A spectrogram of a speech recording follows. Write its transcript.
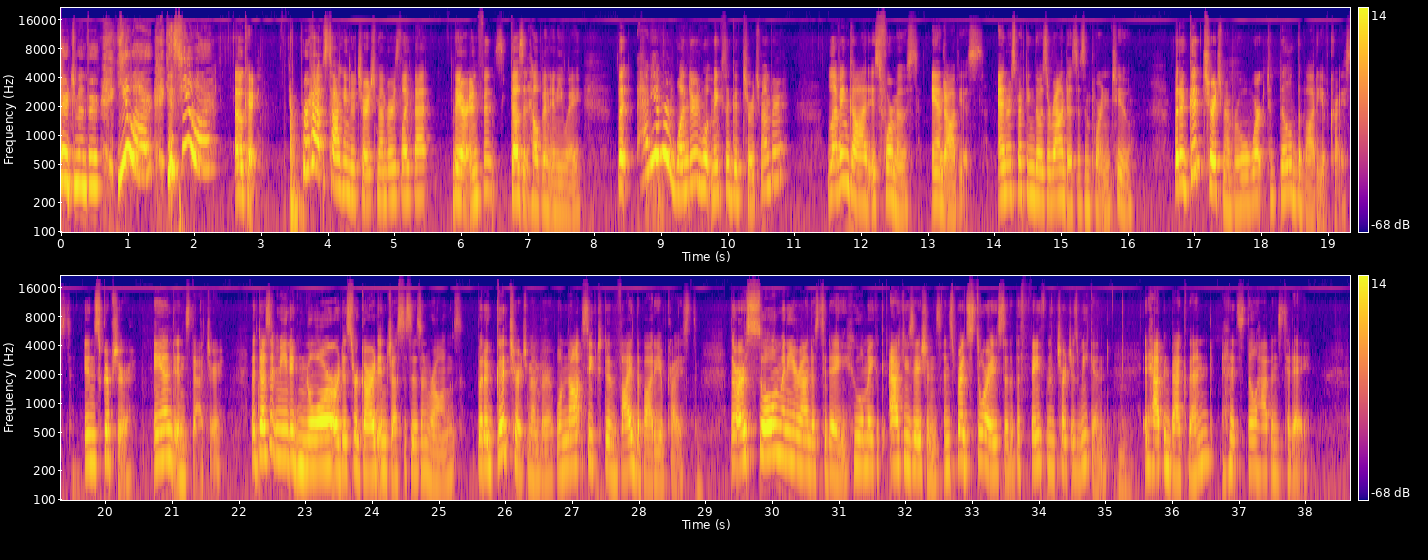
church member. You are. Yes, you are. Okay, perhaps talking to church members like that, they are infants, doesn't help in any way. But have you ever wondered what makes a good church member? Loving God is foremost and obvious, and respecting those around us is important too. But a good church member will work to build the body of Christ in Scripture and in stature. That doesn't mean ignore or disregard injustices and wrongs, but a good church member will not seek to divide the body of Christ. There are so many around us today who will make accusations and spread stories so that the faith in the church is weakened. Mm. It happened back then, and it still happens today.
